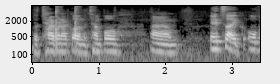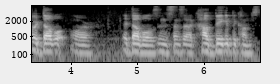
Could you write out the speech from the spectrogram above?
the tabernacle and the temple, um, it's like over double or it doubles in the sense of like how big it becomes.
